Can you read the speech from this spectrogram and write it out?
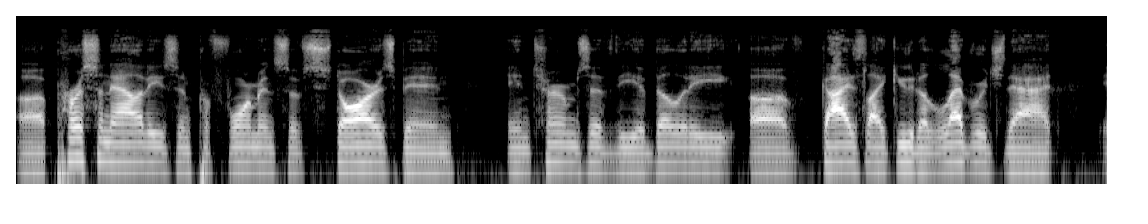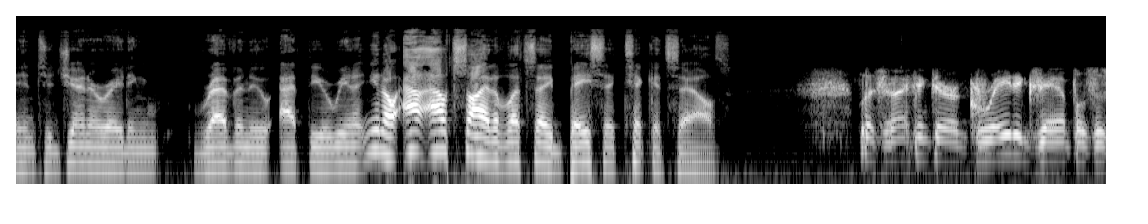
uh, personalities and performance of stars been in terms of the ability of guys like you to leverage that into generating revenue at the arena, you know, outside of, let's say, basic ticket sales? Listen, I think there are great examples of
